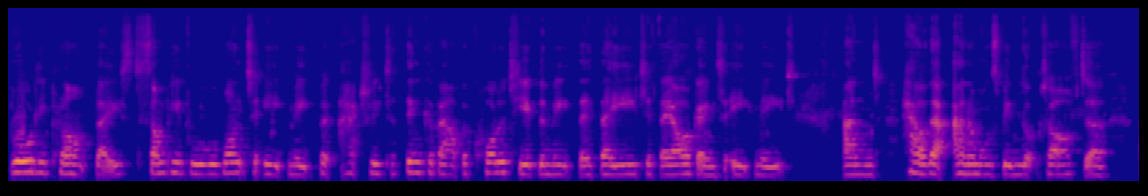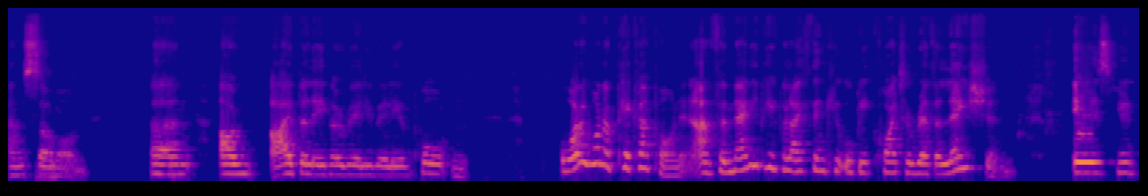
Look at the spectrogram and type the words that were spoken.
broadly plant based. Some people will want to eat meat, but actually to think about the quality of the meat that they eat if they are going to eat meat and how that animal's been looked after and so mm. on, um, are, I believe, are really, really important. What I want to pick up on, and for many people, I think it will be quite a revelation, is you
